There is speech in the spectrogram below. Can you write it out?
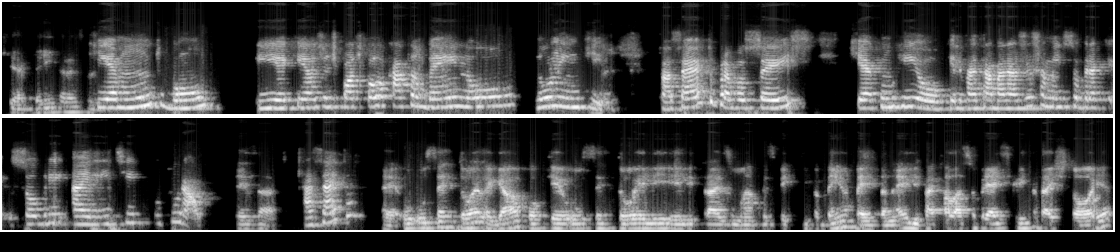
Que é bem interessante. Que é muito bom. E é que a gente pode colocar também no, no link tá certo? Para vocês, que é com o Rio, que ele vai trabalhar justamente sobre a, sobre a elite cultural. Exato. Tá certo? É, o, o Sertor é legal porque o Sertor, ele, ele traz uma perspectiva bem aberta, né? Ele vai falar sobre a escrita da história,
